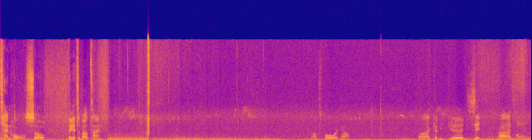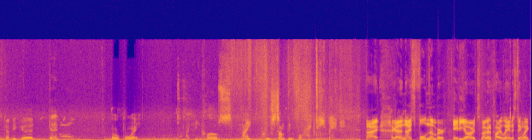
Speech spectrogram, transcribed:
10 holes, so I think it's about time. Bounce forward now. Oh, that could be good. Sit. No, that's could be good. Get in. Oh boy. That might be close. Might do something for our team, baby. All right, I got a nice full number, 80 yards. I'm gonna probably land this thing like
